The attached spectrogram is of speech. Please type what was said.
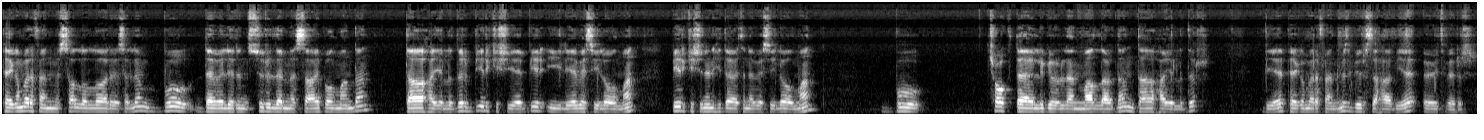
Peygamber Efendimiz sallallahu aleyhi ve sellem bu develerin sürülerine sahip olmandan daha hayırlıdır. Bir kişiye bir iyiliğe vesile olman, bir kişinin hidayetine vesile olman bu çok değerli görülen mallardan daha hayırlıdır diye Peygamber Efendimiz bir sahabiye öğüt verir.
